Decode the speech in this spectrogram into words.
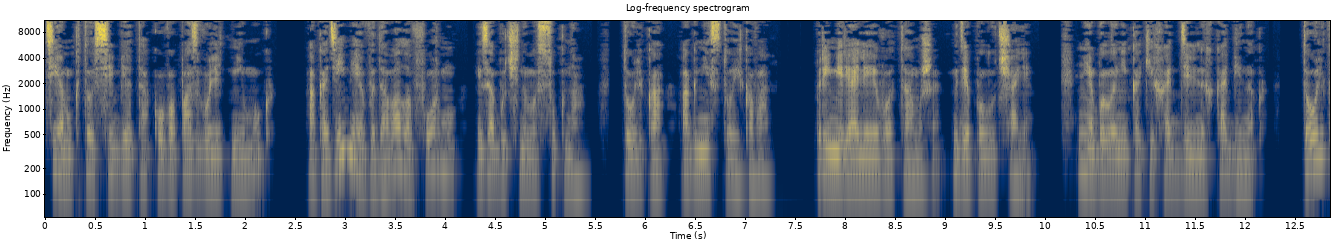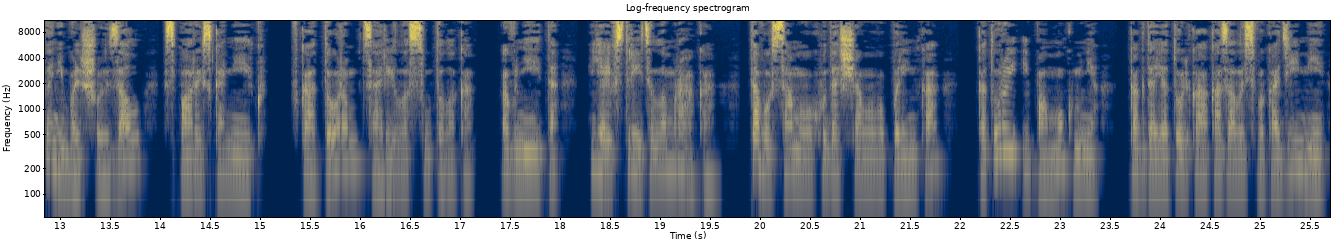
Тем, кто себе такого позволить не мог, Академия выдавала форму из обычного сукна, только огнестойкого. Примеряли его там же, где получали. Не было никаких отдельных кабинок, только небольшой зал с парой скамеек, в котором царила сутолока. В ней-то я и встретила мрака, того самого худощавого паренька, который и помог мне, когда я только оказалась в академии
